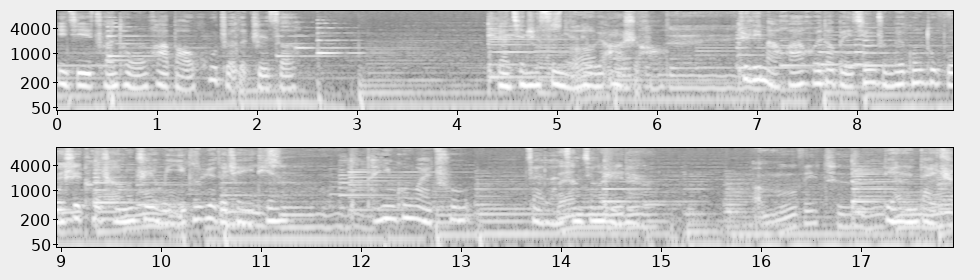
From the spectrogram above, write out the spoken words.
以及传统文化保护者的职责。两千零四年六月二十号，距离马华回到北京准备攻读博士课程只有一个月的这一天，他因公外出，在澜沧江遇难，连人带车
